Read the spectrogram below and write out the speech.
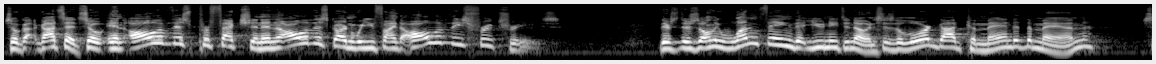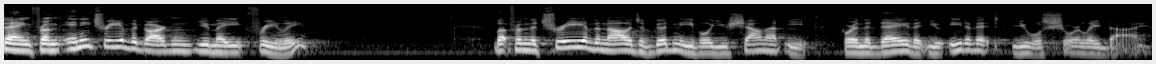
So God said, So in all of this perfection, in all of this garden where you find all of these fruit trees, there's, there's only one thing that you need to know. And it says, The Lord God commanded the man, saying, From any tree of the garden you may eat freely, but from the tree of the knowledge of good and evil you shall not eat, for in the day that you eat of it you will surely die.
